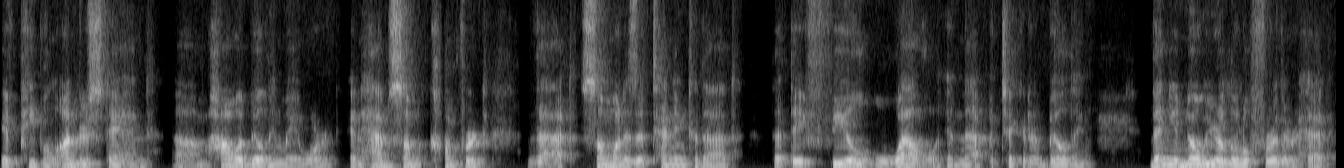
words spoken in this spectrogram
If people understand um, how a building may work and have some comfort that someone is attending to that, that they feel well in that particular building, then you know you're a little further ahead.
